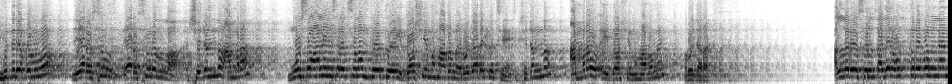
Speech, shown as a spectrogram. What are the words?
ইহুদিরা বলল সেজন্য আমরা মুসা আলী যেহেতু এই মহরমে রোজা রেখেছে, সেজন্য আমরাও এই মহরমে রোজা আল্লাহ রসুল তাদের উত্তরে বললেন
